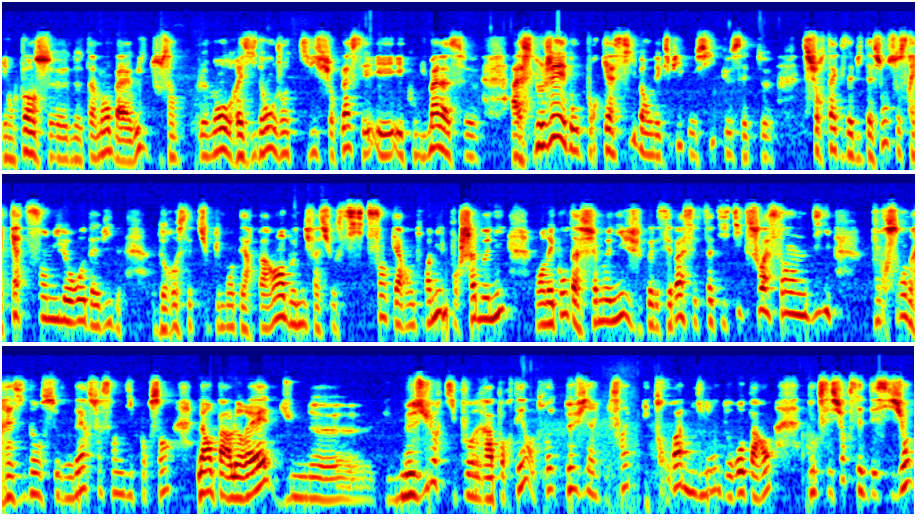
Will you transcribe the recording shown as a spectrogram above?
Et on pense notamment, bah oui, tout simplement aux résidents, aux gens qui vivent sur place et, qui ont du mal à se, à se loger. Et donc pour Cassis, bah, on explique aussi que cette surtaxe d'habitation, ce serait 400 000 euros, David, de recettes supplémentaires par an. Bonifacio, 643 000 pour Chamonix. On est compte, à Chamonix, je ne connaissais pas cette statistique, 70% de résidences secondaires, 70%. Là, on parlerait d'une mesure qui pourrait rapporter entre 2,5 et 3 millions d'euros par an. Donc c'est sûr que cette décision,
